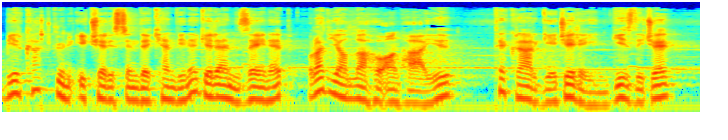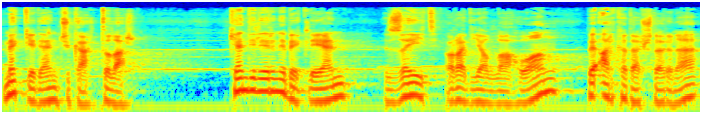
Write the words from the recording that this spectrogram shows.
birkaç gün içerisinde kendine gelen Zeynep radıyallahu anhayı tekrar geceleyin gizlice Mekke'den çıkarttılar. Kendilerini bekleyen Zeyd radıyallahu an ve arkadaşlarına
